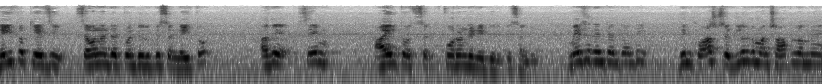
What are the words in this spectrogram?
నెయ్యితో KG seven hundred twenty rupees అండి నెయ్యితో. అదే సేమ్ ఆయిల్తో వచ్చేసరికి ఫోర్ హండ్రెడ్ ఎయిటీ రూపీస్ అండి. మేజర్ ఏంటంటే అండి దీని కాస్ట్ రెగ్యులర్గా మన షాప్లో అమ్మే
